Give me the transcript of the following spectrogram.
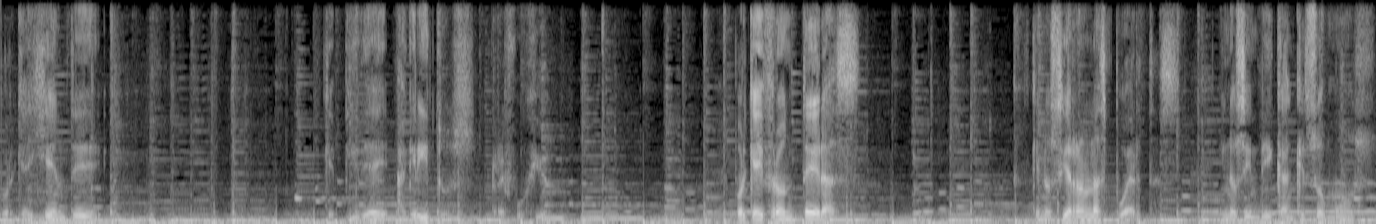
Porque hay gente que pide a gritos refugio porque hay fronteras que nos cierran las puertas y nos indican que somos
